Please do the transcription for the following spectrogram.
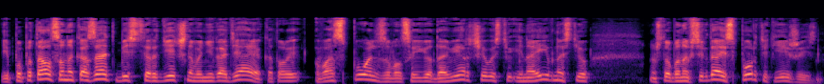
и попытался наказать бессердечного негодяя, который воспользовался ее доверчивостью и наивностью, чтобы навсегда испортить ей жизнь.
